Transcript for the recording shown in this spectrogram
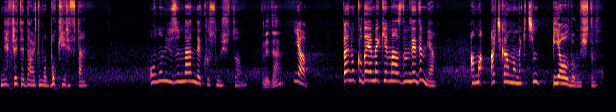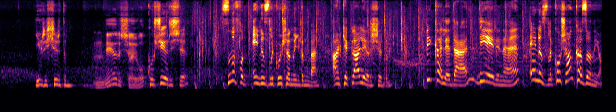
Nefret ederdim o bok heriften. Onun yüzünden de kusmuştum. Neden? Ya ben okulda yemek yemezdim dedim ya. Ama aç kalmamak için bir yol bulmuştum. Yarışırdım. Ne yarışı ayol? Koşu yarışı. Sınıfın en hızlı koşanıydım ben. Erkeklerle yarışırdım. Bir kaleden diğerine en hızlı koşan kazanıyor.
